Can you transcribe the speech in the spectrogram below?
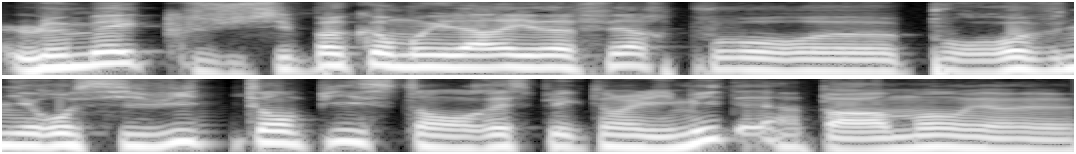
Le mec, je sais pas comment il arrive à faire pour, euh, pour revenir aussi vite en piste en respectant les limites. Apparemment, euh,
